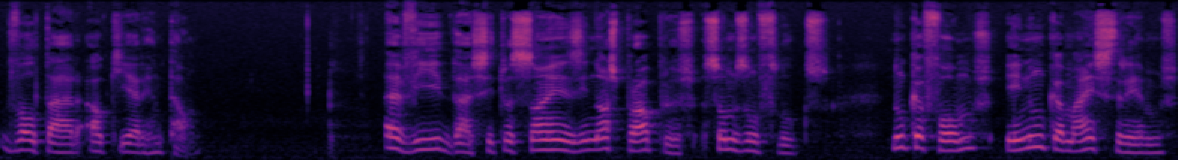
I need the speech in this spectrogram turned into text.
voltar ao que era então. A vida, as situações e nós próprios somos um fluxo. Nunca fomos e nunca mais seremos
